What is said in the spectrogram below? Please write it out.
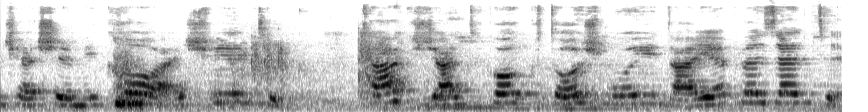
ucieszy Mikołaj Święty. Tak rzadko ktoś mój daje prezenty.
